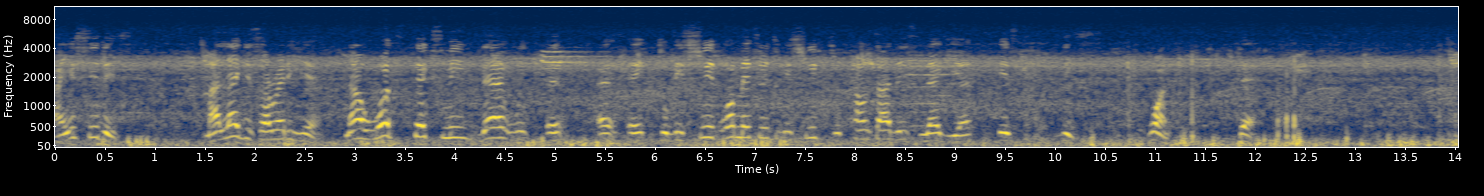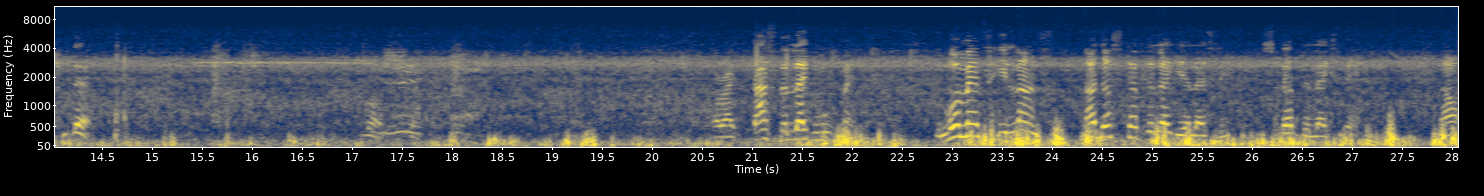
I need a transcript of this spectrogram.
And you see this? My leg is already here. Now what takes me there with uh, uh, uh, to be swift, what makes it to be swift to counter this leg here is this. One. There. There. Rush. Alright, that's the leg movement. The moment he lands, now just step the leg here, let's see. Step the legs there. Now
